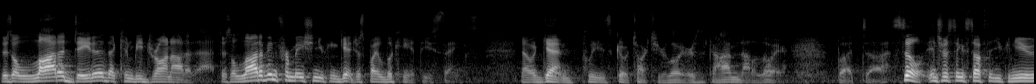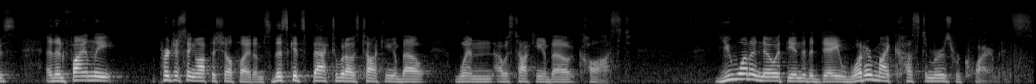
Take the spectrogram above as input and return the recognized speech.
There's a lot of data that can be drawn out of that. There's a lot of information you can get just by looking at these things. Now again, please go talk to your lawyers. I'm not a lawyer. But uh, still, interesting stuff that you can use. And then finally, purchasing off-the-shelf items. So this gets back to what I was talking about when I was talking about cost. You want to know at the end of the day, what are my customers' requirements?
